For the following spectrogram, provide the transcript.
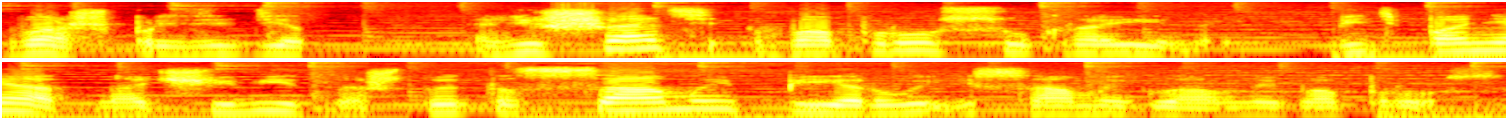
ваш президент решать вопрос с Украиной? Ведь понятно, очевидно, что это самый первый и самый главный вопрос.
